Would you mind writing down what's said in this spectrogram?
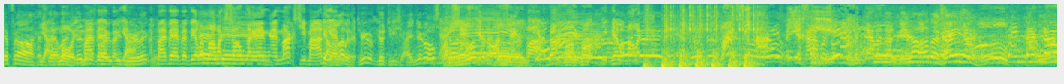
eh, vragen Ja, stellen. mooi. Maar we, hebben, ja, natuurlijk. maar we hebben Willem, En, Alexander en, en Maxima. Die Ja, hebben natuurlijk, dat- die zijn er ook. Zeker. Maar. Die Willem, Alexander. Maxima. Je gaat me niet vertellen dat Willem... Ja, daar zijn ze. Kijk nou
